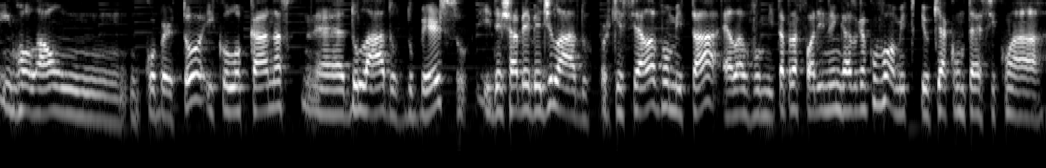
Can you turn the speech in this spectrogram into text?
enrolar um, um cobertor e colocar nas, é, do lado do berço e deixar a bebê de lado. Porque se ela vomitar, ela vomita para fora e não engasga com o vômito. E o que acontece com a,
